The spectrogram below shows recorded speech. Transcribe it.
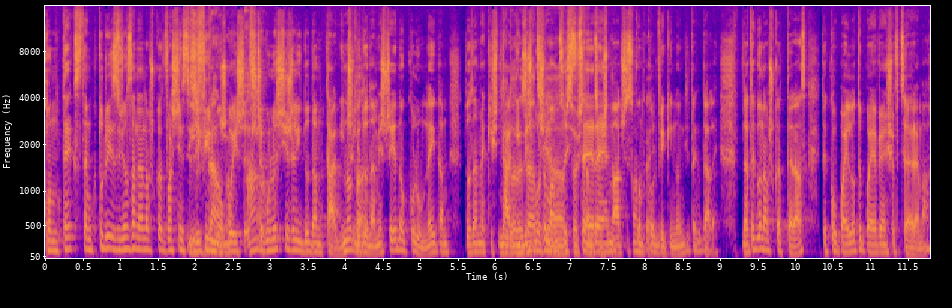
kontekstem, który jest związany na przykład właśnie z, Z ich branżą. bo jeszcze, w szczególności jeżeli dodam tagi, No czyli tak. dodam jeszcze jedną kolumnę i tam dodam jakieś tagi, być może mam coś z coś tam. CRM-a, czy skądkolwiek inąd i tak dalej. Dlatego na przykład teraz te copiloty pojawiają się w CRM-ach,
